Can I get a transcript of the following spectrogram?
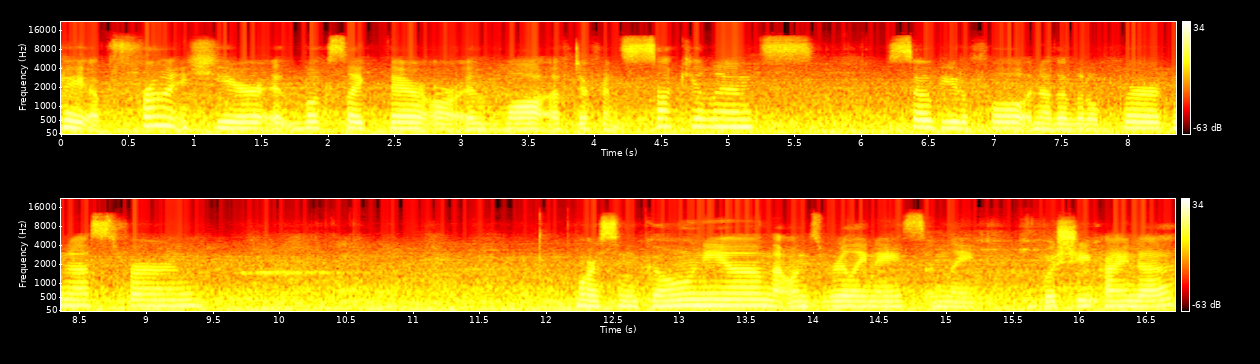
Okay, up front here, it looks like there are a lot of different succulents. So beautiful. Another little bird nest fern. More syngonium. That one's really nice and like bushy kinda.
